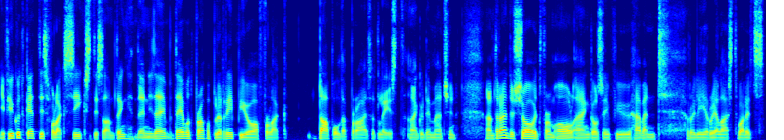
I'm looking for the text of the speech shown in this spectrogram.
if you could get this for like 60 something, then they, they would probably rip you off for like double the price at least, I could imagine. I'm trying to show it from all angles if you haven't really realized what it's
